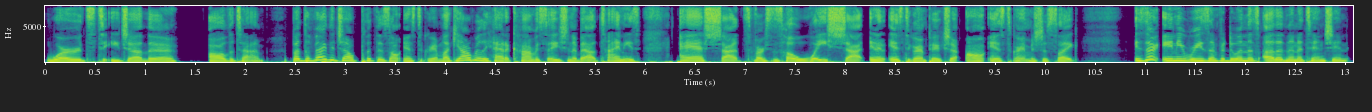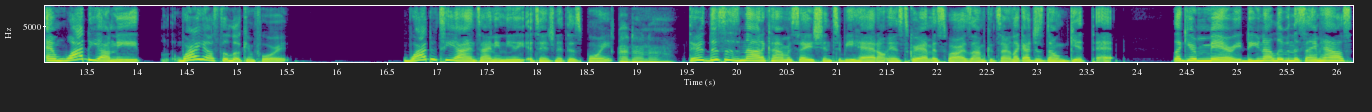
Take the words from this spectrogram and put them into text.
words to each other all the time. But the fact that y'all put this on Instagram, like y'all really had a conversation about Tiny's ass shots versus her waist shot in an Instagram picture on Instagram. It's just like, is there any reason for doing this other than attention? And why do y'all need? Why are y'all still looking for it? Why do T.I. and Tiny need attention at this point? I don't know. there this is not a conversation to be had on Instagram as far as I'm concerned. Like I just don't get that. Like you're married. Do you not live in the same house?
